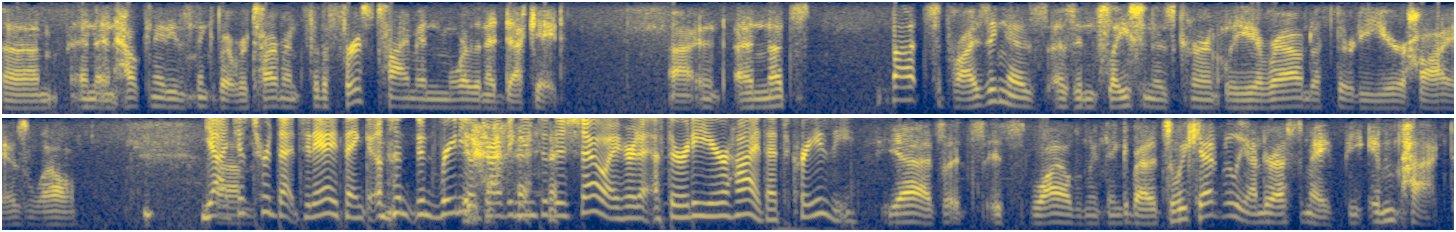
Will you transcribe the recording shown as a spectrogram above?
um, and, and how Canadians think about retirement for the first time in more than a decade. Uh, and, and that's not surprising as, as inflation is currently around a 30 year high as well. Yeah, um, I just heard that today. I think on the radio driving into the show, I heard a 30 year high. That's crazy. Yeah, it's, it's it's wild when we think about it. So we can't really underestimate the impact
